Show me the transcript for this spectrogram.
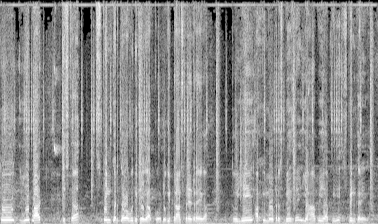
तो ये पार्ट इसका स्पिन करता हुआ वो दिखेगा आपको, जो कि ट्रांसपेरेंट रहेगा। तो ये आपकी मोटर्स बेस्ड है, यहाँ पे आपके ये स्पिन करेगा।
